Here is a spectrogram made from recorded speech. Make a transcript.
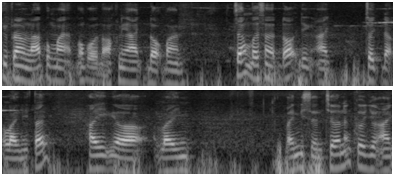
គឺ5ដុល្លារពុកម៉ែបងប្អូនដល់គ្នាអាចដកបានអញ្ចឹងបើសិនដកយើងអាចចុចដាក់កន្លែងនេះទៅហើយកន្លែងកន្លែង Messenger ហ្នឹងគឺយើងអាច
